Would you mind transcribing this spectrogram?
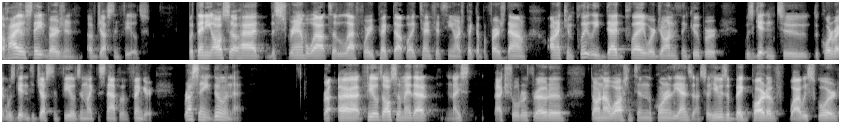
Ohio State version of Justin Fields. But then he also had the scramble out to the left where he picked up like 10, 15 yards, picked up a first down on a completely dead play where Jonathon Cooper was getting to the quarterback, was getting to Justin Fields in like the snap of a finger. Russ ain't doing that. Uh, Fields also made that nice back shoulder throw to Darnell Washington in the corner of the end zone. So he was a big part of why we scored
